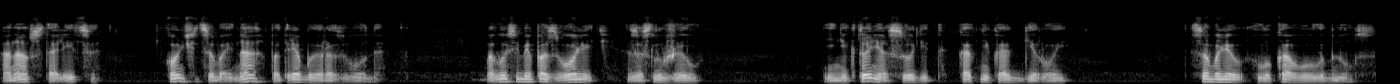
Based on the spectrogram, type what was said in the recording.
она в столице. Кончится война, потребую развода. Могу себе позволить, заслужил. И никто не осудит, как-никак герой. Соболев лукаво улыбнулся.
